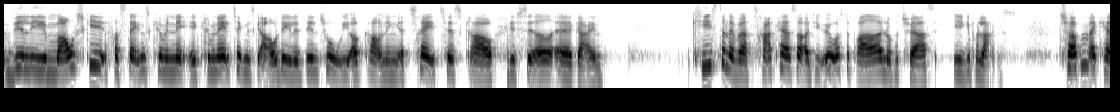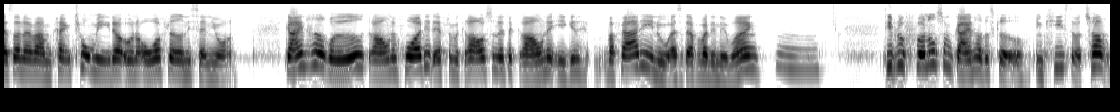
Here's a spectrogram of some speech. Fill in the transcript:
Wilimowski fra Statens Kriminal- øh, Kriminaltekniske Afdele deltog i opgravningen af tre testgrave, identificeret af Gein. Kisterne var trækasser, og de øverste brædder lå på tværs, ikke på langs. Toppen af kasserne var omkring 2 meter under overfladen i sandjorden. Gein havde rødet gravene hurtigt efter begravelserne, da gravene ikke var færdige endnu, altså derfor var det nemmere, ikke? Mm. De blev fundet, som Gein havde beskrevet. En kiste var tom,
